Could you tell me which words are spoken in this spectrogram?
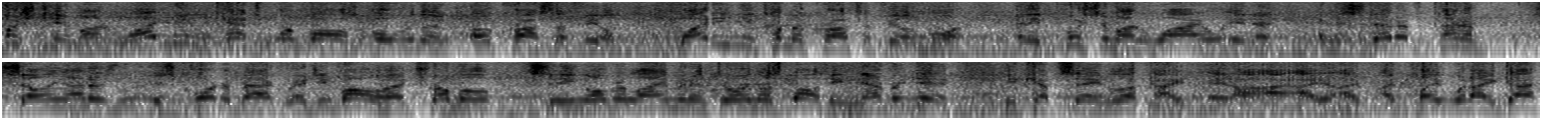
pushed him on why you didn't catch more balls over the across the field. Why didn't you come across the field more? And he pushed him on why, in a, instead of kind of selling out his, his quarterback, Reggie Ball, who had trouble seeing over linemen and throwing those balls, he never did. He kept saying, "Look, I, you know, I, I, I played what I got.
